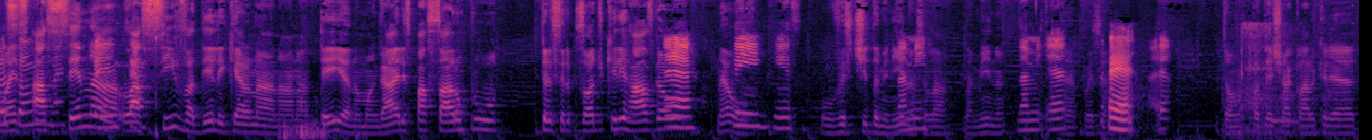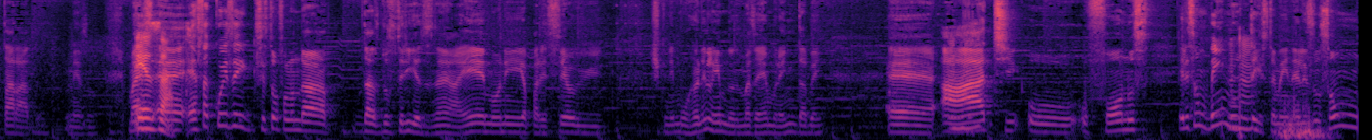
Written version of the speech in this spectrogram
mas conotação. a né, cena diferente, lasciva dele, que era na, na, na teia, no mangá, eles passaram pro terceiro episódio que ele rasga É, o, né, o, Sim, isso. o vestido da menina, Da sei lá, da mina. Na mi- é. É, pois é. É. Então, pra deixar claro que ele é tarado mesmo. Mas Exato. é, essa coisa aí que vocês estão falando da, das, dos Dríades, né? A Emony apareceu e. Acho que nem morreu, nem lembro, mas a Emony ainda bem. É, a Uhum. Ati, o, o Fonos. Eles são bem inúteis também, né? Eles não são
